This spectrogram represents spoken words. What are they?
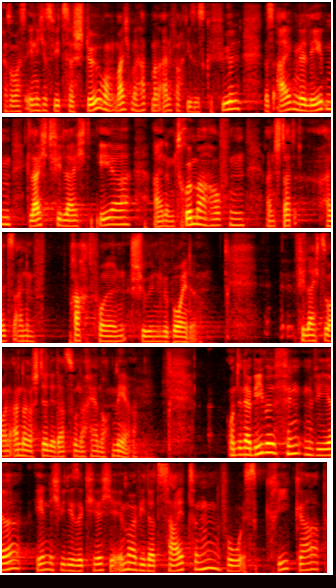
also was ähnliches wie Zerstörung. Manchmal hat man einfach dieses Gefühl, das eigene Leben gleicht vielleicht eher einem Trümmerhaufen anstatt als einem prachtvollen, schönen Gebäude. Vielleicht so an anderer Stelle dazu nachher noch mehr. Und in der Bibel finden wir, ähnlich wie diese Kirche, immer wieder Zeiten, wo es Krieg gab,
